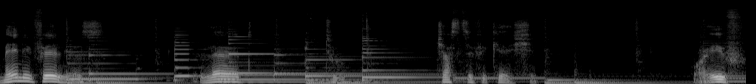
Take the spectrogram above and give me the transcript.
many failures led to justification. If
